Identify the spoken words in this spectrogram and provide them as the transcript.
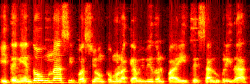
Y teniendo una situación como la que ha vivido el país de salubridad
